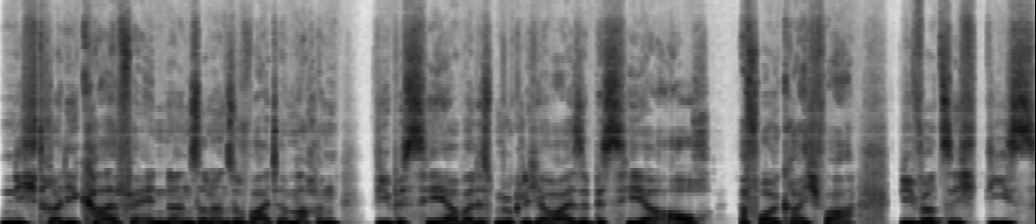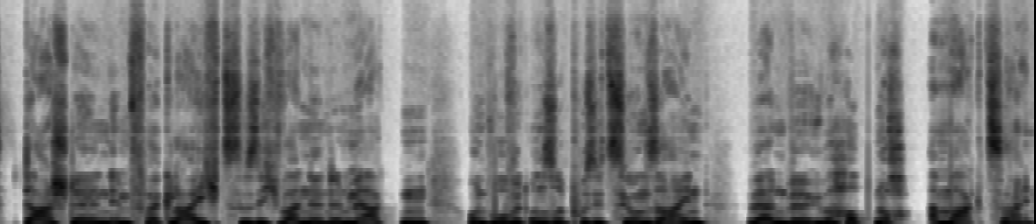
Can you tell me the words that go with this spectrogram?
nicht radikal verändern, sondern so weitermachen wie bisher, weil es möglicherweise bisher auch erfolgreich war. Wie wird sich dies darstellen im Vergleich zu sich wandelnden Märkten und wo wird unsere Position sein? Werden wir überhaupt noch am Markt sein?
